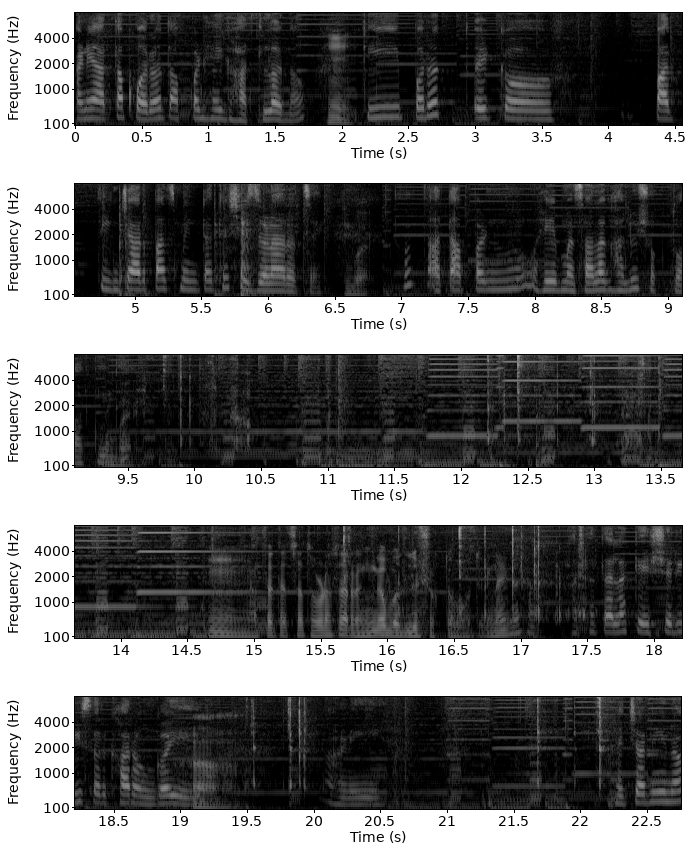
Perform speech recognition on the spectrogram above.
आणि आता परत आपण हे घातलं ना. की परत एक पाच तीन चार पाच मिनटं ते शिजणारच आहे. बरं. आता आपण हे मसाला घालू शकतो आतमध्ये. हम्म, आता त्याचा थोडासा रंग बदलू शकतो बहुतेक नाही का? आता त्याला केशरी सारखा रंग येईल. हां. आणि ह्याच्यानी ना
